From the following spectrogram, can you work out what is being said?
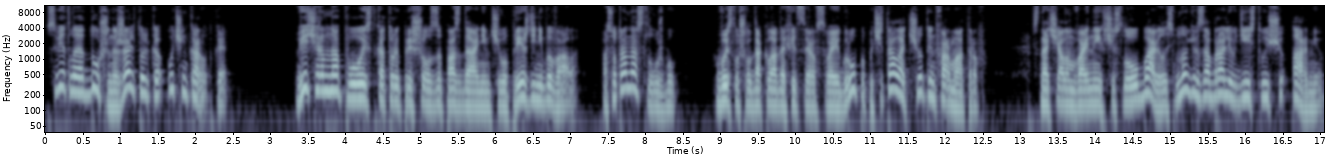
Светлая отдушина, жаль только очень короткая. Вечером на поезд, который пришел с запозданием, чего прежде не бывало. А с утра на службу. Выслушал доклады офицеров своей группы, почитал отчеты информаторов. С началом войны их число убавилось, многих забрали в действующую армию.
